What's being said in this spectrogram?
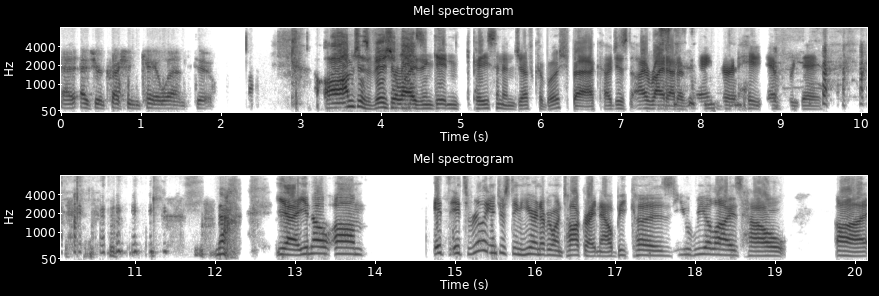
as, as you're crushing KOMs too? Uh, I'm just visualizing getting Payson and Geoff Kabush back. I just I ride out of anger and hate every day. no, yeah, you know, um, it's it's really interesting hearing everyone talk right now because you realize how uh,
